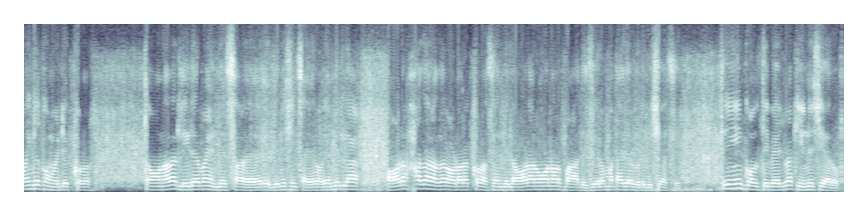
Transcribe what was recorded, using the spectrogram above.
রোহিঙ্গা কমিউনিটি কলর তো ওনারা লিডার বা এন্ডে জিনিস চাই এন্দিলা অর্ডার হাজার হাজার অর্ডার কল আছে এন্দিলা অর্ডার ওনার বাদ আছে এরকম হাজার করে বেশি আছে। তো এই গলতি বেশ বেশবাক ইউনিসিয়ারর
